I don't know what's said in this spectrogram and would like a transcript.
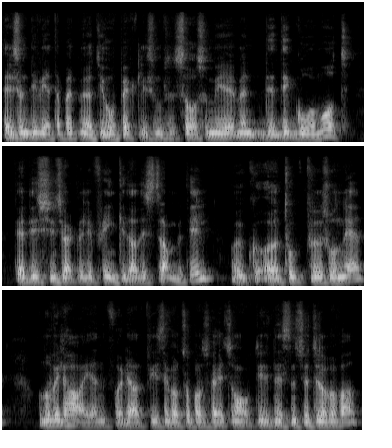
det liksom, De vet at på et møte i OPEC liksom, så så mye, men det, det går mot. Det, de syns de har vært veldig flinke da de strammet til og, og tok produksjonen ned. Og nå vil de ha igjen for det at prisen har gått såpass høyt som opp til nesten 70 dollar på fat.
